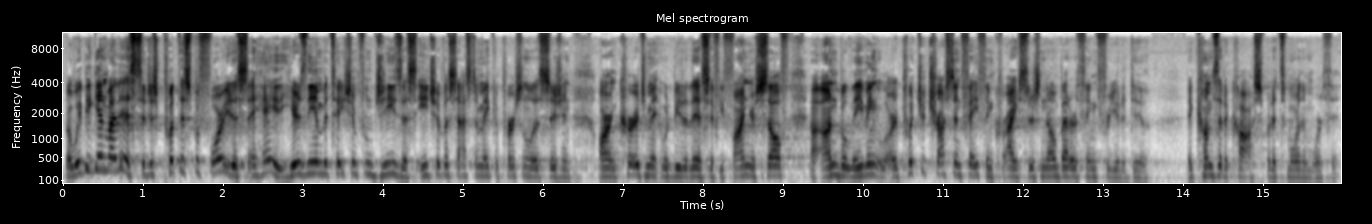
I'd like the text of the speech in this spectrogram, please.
But we begin by this to just put this before you to say, hey, here's the invitation from Jesus. Each of us has to make a personal decision. Our encouragement would be to this if you find yourself uh, unbelieving, Lord, put your trust and faith in Christ. There's no better thing for you to do. It comes at a cost, but it's more than worth it.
